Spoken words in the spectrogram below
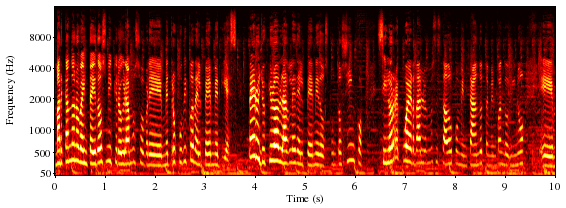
marcando 92 microgramos sobre metro cúbico del PM10. Pero yo quiero hablarle del PM2.5. Si lo recuerda, lo hemos estado comentando también cuando vino em,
